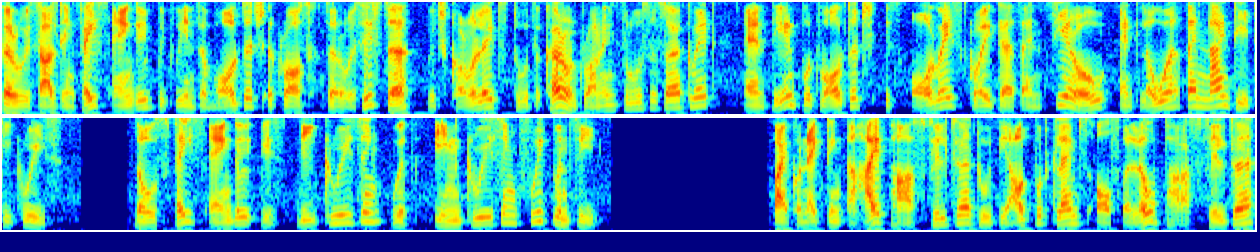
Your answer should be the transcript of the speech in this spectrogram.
the resulting phase angle between the voltage across the resistor, which correlates to the current running through the circuit, and the input voltage is always greater than 0 and lower than 90 degrees. Those phase angle is decreasing with increasing frequency. By connecting a high pass filter to the output clamps of a low pass filter,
